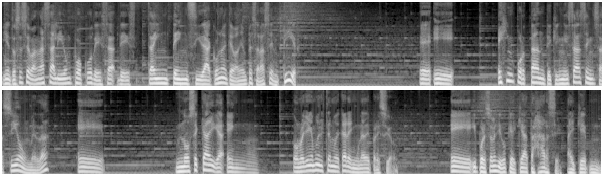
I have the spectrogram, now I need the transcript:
Y entonces se van a salir un poco de esa, de esa intensidad con la que van a empezar a sentir. Eh, y es importante que en esa sensación, ¿verdad? Eh, no se caiga en, o no lleguemos al extremo de caer en una depresión. Eh, y por eso les digo que hay que atajarse, hay que, mm,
